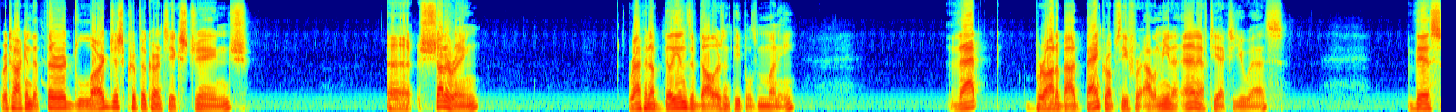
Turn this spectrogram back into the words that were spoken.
We're talking the third largest cryptocurrency exchange, uh, shuttering, wrapping up billions of dollars in people's money. That brought about bankruptcy for Alameda and FTX US. This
